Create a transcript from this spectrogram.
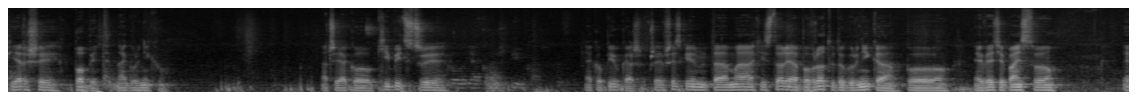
Pierwszy pobyt na górniku. Znaczy jako kibic czy jako piłkarz. Przede wszystkim ta mała historia powrotu do górnika, bo jak wiecie Państwo, e,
